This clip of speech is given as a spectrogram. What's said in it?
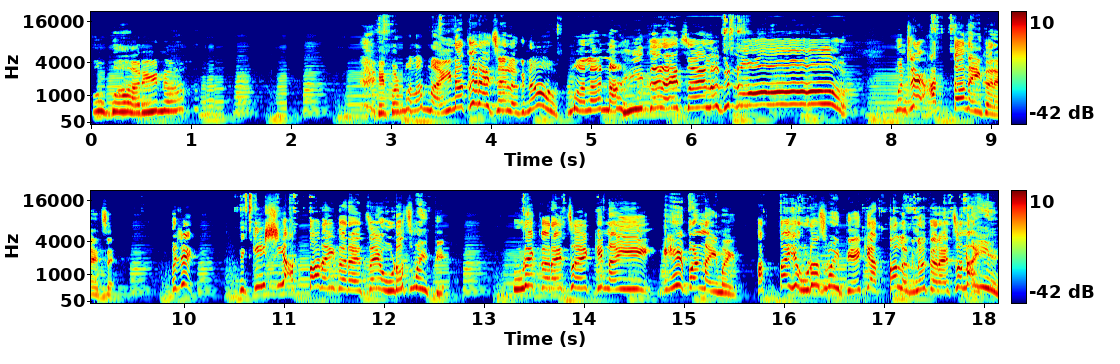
हो भारी ना. हे पण मला नाही ना करायचंय लग्न. मला नाही करायचंय लग्न. म्हणजे आत्ता नाही करायचंय. म्हणजे विकीशी आत्ता नाही करायचंय एवढंच माहिती पुढे करायचंय की नाही हे पण नाही माहीत. आत्ता एवढंच माहितीये की आत्ता लग्न करायचं नाहीये.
